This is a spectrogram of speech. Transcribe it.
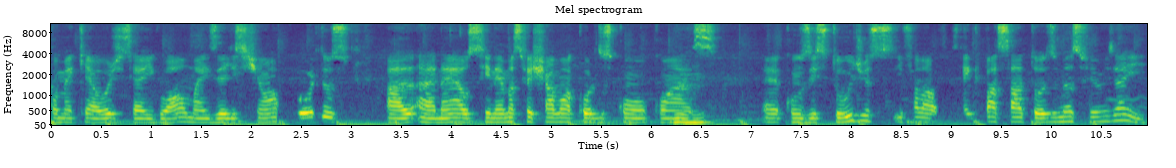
como é que é hoje se é igual mas eles tinham acordos a, a, né, os cinemas fechavam acordos com, com as é, com os estúdios e falavam têm que passar todos os meus filmes aí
